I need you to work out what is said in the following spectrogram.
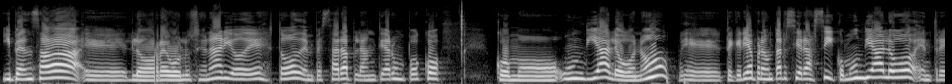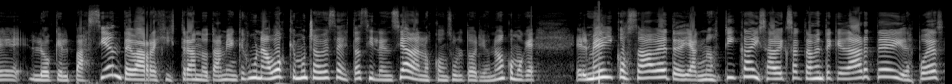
Y pensaba eh, lo revolucionario de esto, de empezar a plantear un poco como un diálogo, ¿no? Eh, te quería preguntar si era así, como un diálogo entre lo que el paciente va registrando también, que es una voz que muchas veces está silenciada en los consultorios, ¿no? Como que el médico sabe, te diagnostica y sabe exactamente qué darte y después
